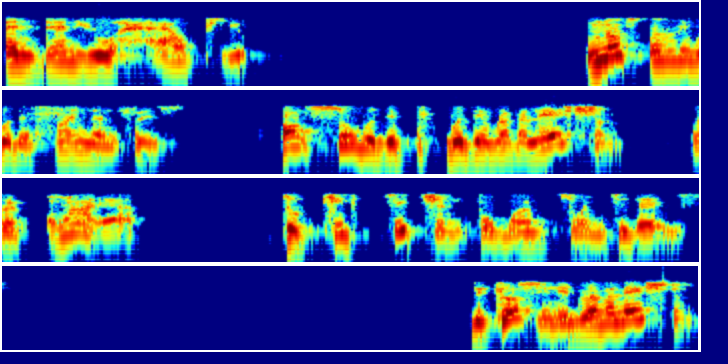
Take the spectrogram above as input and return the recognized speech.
And then He will help you. Not only with the finances, also with the, with the revelation required to keep teaching for 120 days. Because you need revelation.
